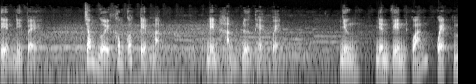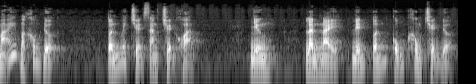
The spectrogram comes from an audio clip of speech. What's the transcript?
tiền đi về. Trong người không có tiền mặt nên hắn đưa thẻ quẹt. Nhưng nhân viên quán quẹt mãi mà không được. Tuấn mới chuyển sang chuyển khoản. Nhưng lần này đến Tuấn cũng không chuyển được.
